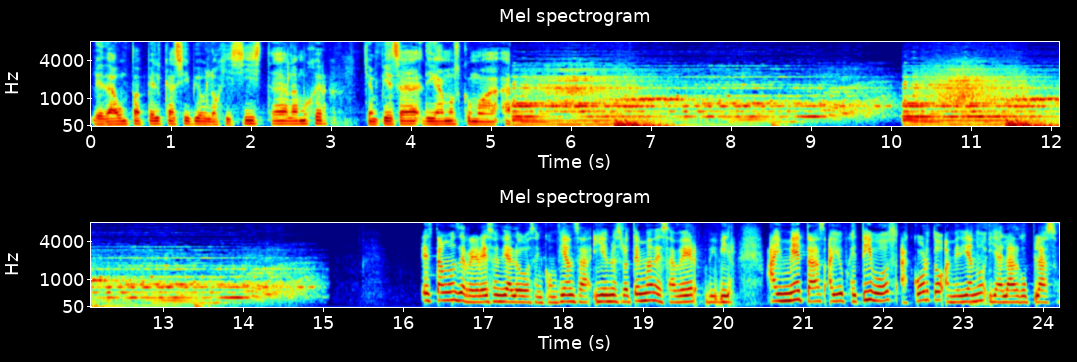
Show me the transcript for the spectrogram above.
le da un papel casi biologicista a la mujer, que empieza, digamos, como a... De regreso en Diálogos en Confianza y en nuestro tema de saber vivir. Hay metas, hay objetivos a corto, a mediano y a largo plazo,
